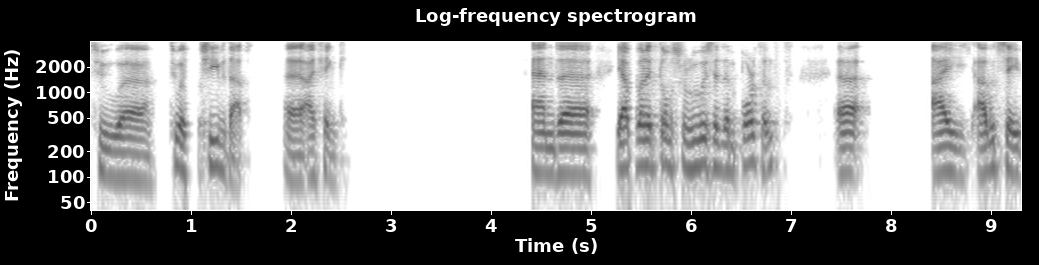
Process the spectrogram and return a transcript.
to uh, to achieve that. I think. And uh, yeah, when it comes to who is it important, uh, I I would say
